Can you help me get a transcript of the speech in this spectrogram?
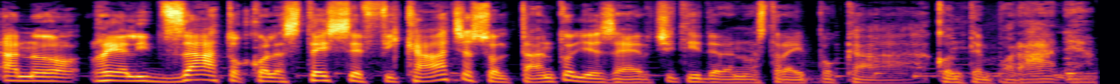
hanno realizzato con la stessa efficacia soltanto gli eserciti della nostra epoca contemporanea.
